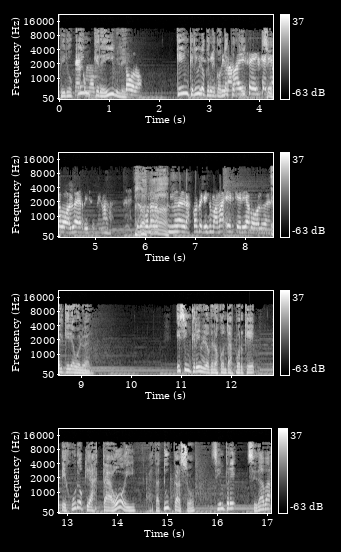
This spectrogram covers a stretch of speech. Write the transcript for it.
Pero O sea, qué increíble. Todo. Qué increíble lo que Sí, me contás. Mi mamá porque- dice él quería Sí. volver, dice mi mamá. Eso fue una de, los- una de las cosas que dice mamá, él quería volver. Él quería volver. Es increíble lo que nos contás porque te juro que hasta hoy, hasta tu caso, siempre se daba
